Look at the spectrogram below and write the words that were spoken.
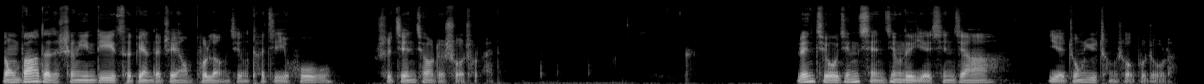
龙巴德的声音第一次变得这样不冷静，他几乎是尖叫着说出来的。连久经险境的野心家也终于承受不住了，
